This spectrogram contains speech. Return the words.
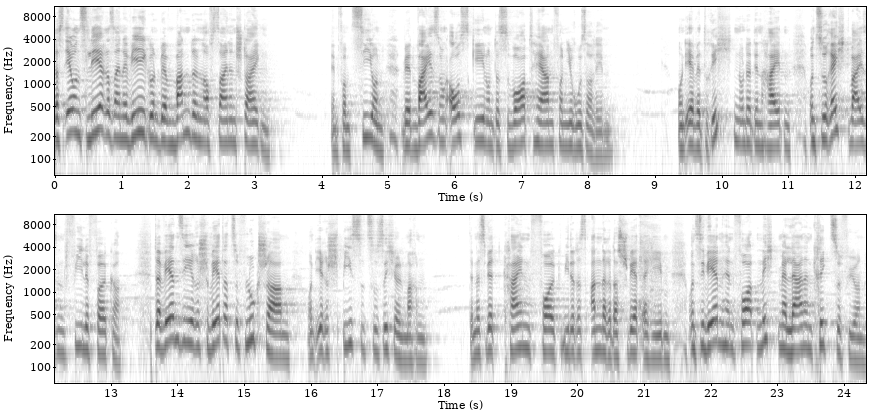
dass er uns lehre seine Wege und wir wandeln auf seinen Steigen. Denn vom Zion wird Weisung ausgehen und das Wort Herrn von Jerusalem. Und er wird richten unter den Heiden und zurechtweisen viele Völker. Da werden sie ihre Schwerter zu Flugscharen und ihre Spieße zu Sicheln machen. Denn es wird kein Volk wieder das andere das Schwert erheben. Und sie werden hinfort nicht mehr lernen, Krieg zu führen.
